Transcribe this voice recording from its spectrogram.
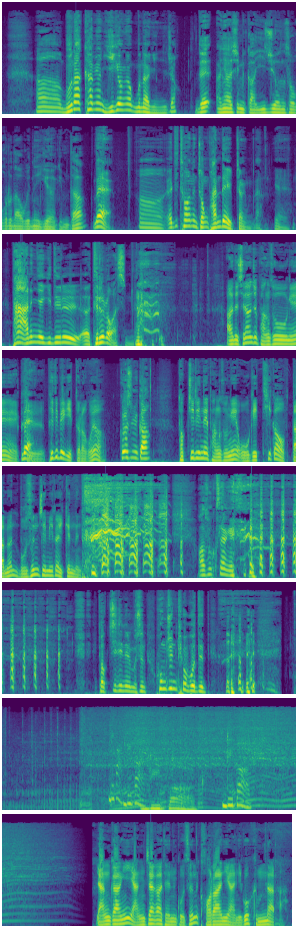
아, 문학하면 이경혁 문학인이죠? 네, 안녕하십니까. 2주 연속으로 나오고 있는 이경혁입니다. 네. 어, 에디터와는 정반대의 입장입니다. 예. 다 아는 얘기들을 어, 들으러 왔습니다. 아, 근데 지난주 방송에 그 네. 피드백이 있더라고요. 그렇습니까? 덕질인의 방송에 옥에 티가 없다면 무슨 재미가 있겠는가. 아, 속상해. 덕질인을 무슨 홍준표 보듯. 리 박 양강이 양자가 된 곳은 거란이 아니고 금나라.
